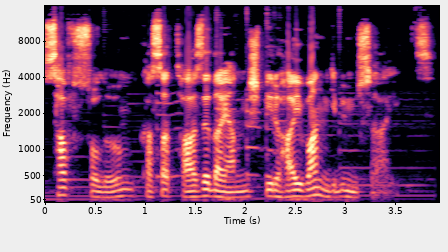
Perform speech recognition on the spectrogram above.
saf soluğum kasa taze dayanmış bir hayvan gibi müsait.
